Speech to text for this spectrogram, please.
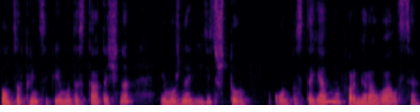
Солнца, в принципе, ему достаточно. И можно видеть, что он постоянно формировался.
